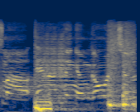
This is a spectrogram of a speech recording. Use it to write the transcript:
smile and I think I'm going to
